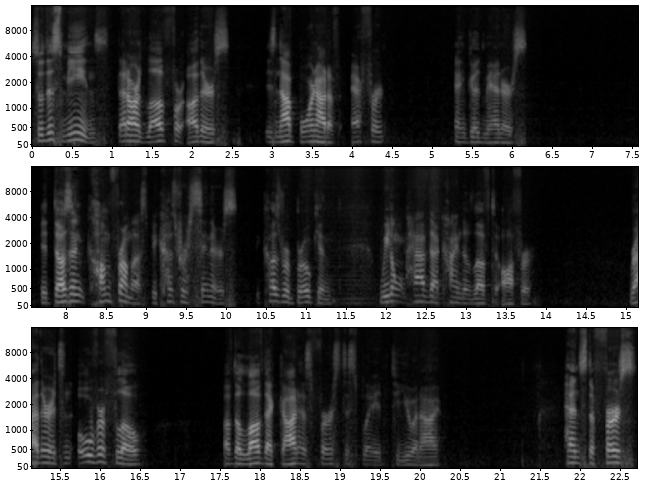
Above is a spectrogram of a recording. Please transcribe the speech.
So, this means that our love for others is not born out of effort and good manners. It doesn't come from us because we're sinners, because we're broken. We don't have that kind of love to offer. Rather, it's an overflow of the love that God has first displayed to you and I. Hence, the first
